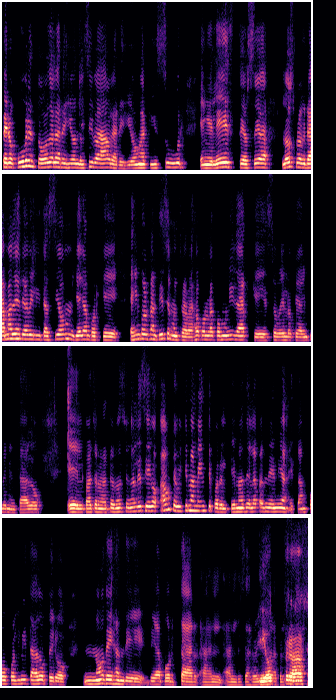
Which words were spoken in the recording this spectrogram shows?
pero cubren toda la región del Cibao, la región aquí sur, en el este, o sea, los programas de rehabilitación llegan porque es importantísimo el trabajo con la comunidad, que eso es lo que ha implementado el Patronato Nacional de Ciegos, aunque últimamente por el tema de la pandemia está un poco limitado, pero no dejan de, de aportar al, al, desarrollo y de las personas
